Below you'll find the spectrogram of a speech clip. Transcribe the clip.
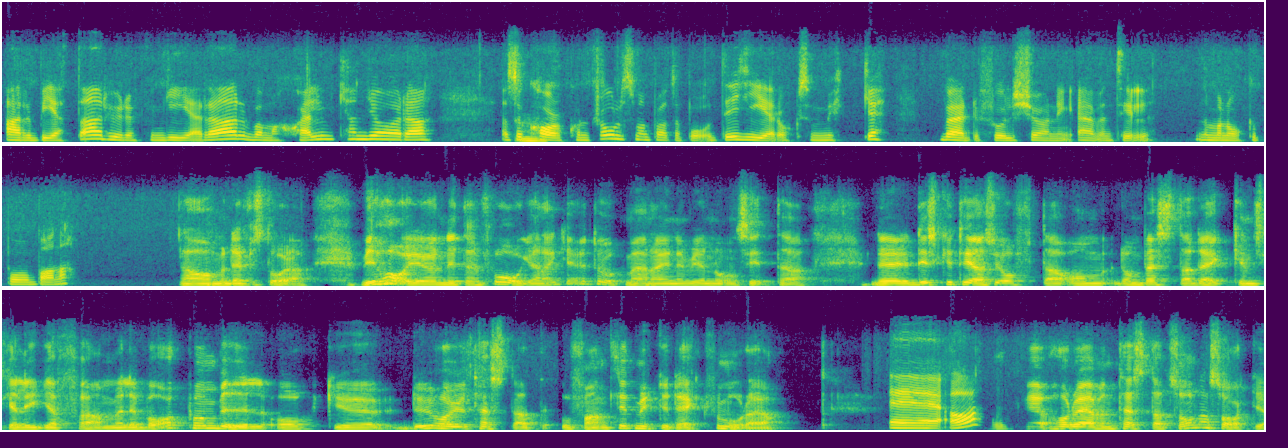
arbetar, hur den fungerar, vad man själv kan göra. Alltså mm. car control som man pratar på det ger också mycket värdefull körning även till när man åker på bana. Ja, men det förstår jag. Vi har ju en liten fråga, den kan jag ta upp med dig när vi någon sitter. Det diskuteras ju ofta om de bästa däcken ska ligga fram eller bak på en bil och eh, du har ju testat ofantligt mycket däck förmodar jag? Eh, ja. Eh, har du även testat sådana saker?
